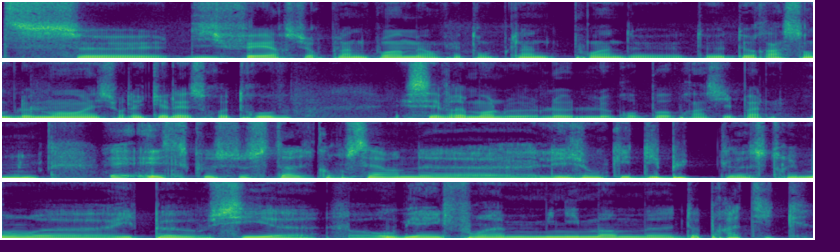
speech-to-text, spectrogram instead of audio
se diffèrent sur plein de points, mais en fait ont plein de points de, de, de rassemblement et sur lesquels elles se retrouvent. Et c'est vraiment le, le, le propos principal. Et Est-ce que ce stage concerne euh, les gens qui débutent l'instrument euh, Ils peuvent aussi, euh, ou bien ils font un minimum de pratique?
